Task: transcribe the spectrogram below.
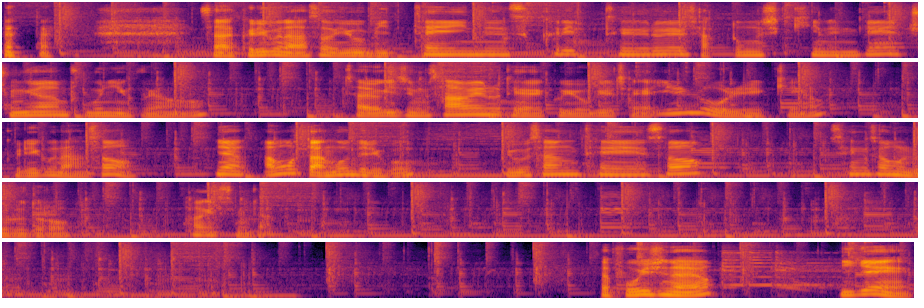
자, 그리고 나서 요 밑에 있는 스크립트를 작동시키는 게 중요한 부분이고요. 자, 여기 지금 4회로 되어 있고 여기를 제가 1로 올릴게요. 그리고 나서 그냥 아무것도 안 건드리고 이 상태에서 생성을 누르도록 하겠습니다. 자, 보이시나요? 이게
